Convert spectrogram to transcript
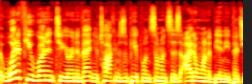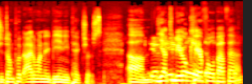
What if you run into you're an event, you're talking to some people, and someone says, "I don't want to be in any pictures. Don't put. I don't want to be in any pictures." Um, Yeah, you have to be real careful that about that.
